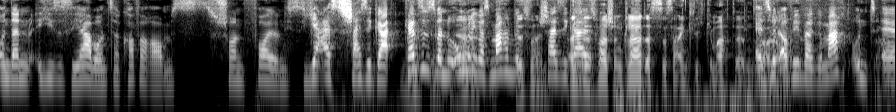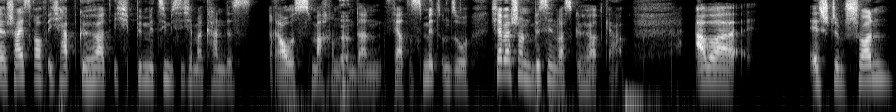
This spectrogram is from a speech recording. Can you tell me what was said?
und dann hieß es, ja, aber unser Kofferraum ist schon voll. Und ich so, ja, ist scheißegal. Kennst du das, wenn du Ja, unbedingt was machen willst? Scheißegal. Also es war schon klar, dass das eigentlich gemacht werden soll. Es wird auf jeden Fall gemacht und äh, scheiß drauf, ich habe gehört, ich bin mir ziemlich sicher, man kann das rausmachen Ja. und dann fährt es mit und so. Ich habe ja schon ein bisschen was gehört gehabt. Aber es stimmt schon,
